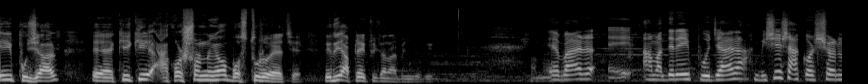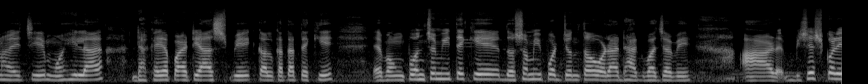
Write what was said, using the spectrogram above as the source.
এই পূজার কি কি আকর্ষণীয় বস্তু রয়েছে। দিদি, আপনি একটু জানাবেন যদি। এবার আমাদের এই পূজার বিশেষ আকর্ষণ হয়েছে মহিলা ঢাকাইয়া পার্টি আসবে কলকাতা থেকে এবং পঞ্চমী থেকে দশমী পর্যন্ত ওরা ঢাক বাজাবে। আর বিশেষ করে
